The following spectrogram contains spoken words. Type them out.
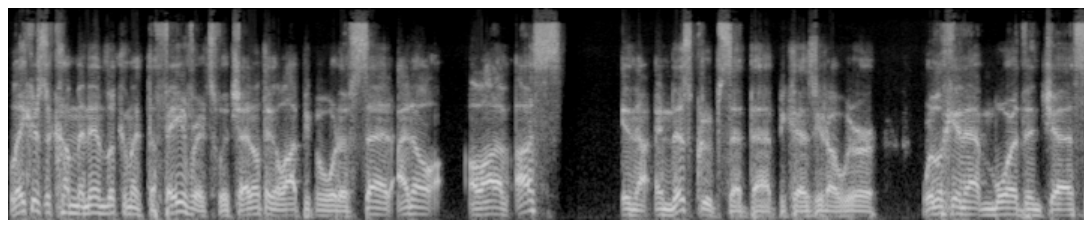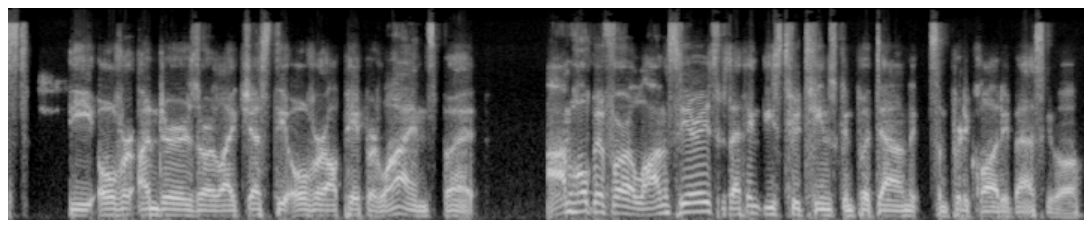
Lakers are coming in looking like the favorites, which I don't think a lot of people would have said. I know a lot of us in in this group said that because you know we were we're looking at more than just the over unders or like just the overall paper lines, but I'm hoping for a long series because I think these two teams can put down some pretty quality basketball.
